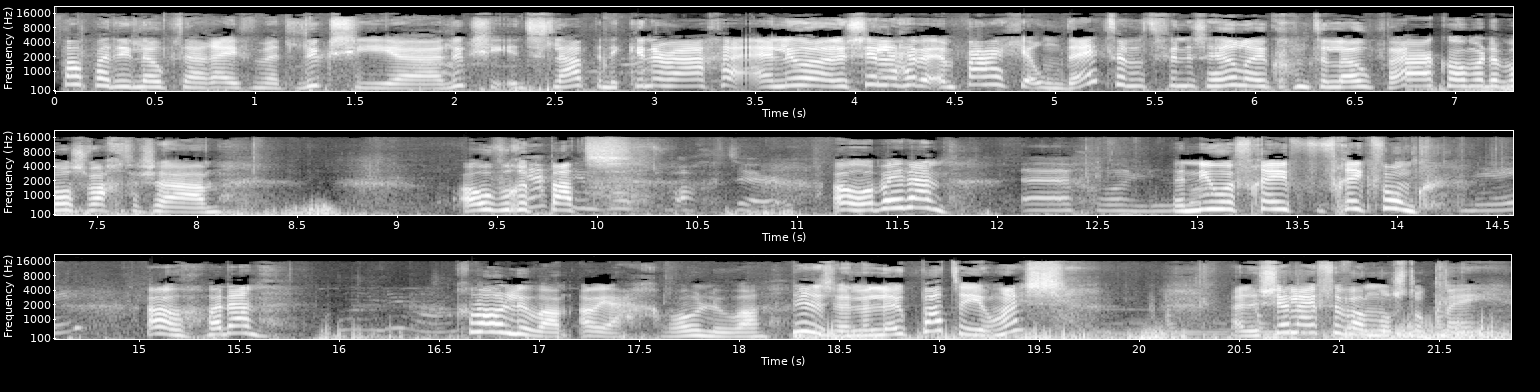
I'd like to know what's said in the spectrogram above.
Papa die loopt daar even met Luxie, eh, Luxie in slaap in de kinderwagen. En Lua en Lucilla hebben een paardje ontdekt. En dat vinden ze heel leuk om te lopen. Daar komen de boswachters aan. Over het pad. Oh, wat ben je dan? Eh, gewoon Luan. Een nieuwe Freek, Freek Vonk. Nee. Oh, wat dan? Gewoon Luan. Oh ja, gewoon Luan. Dit is wel een leuk pad, hè, jongens. En Lucilla heeft de wandelstok mee.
